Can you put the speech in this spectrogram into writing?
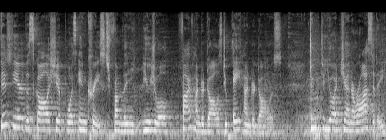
This year, the scholarship was increased from the usual $500 to $800 to your generosity.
